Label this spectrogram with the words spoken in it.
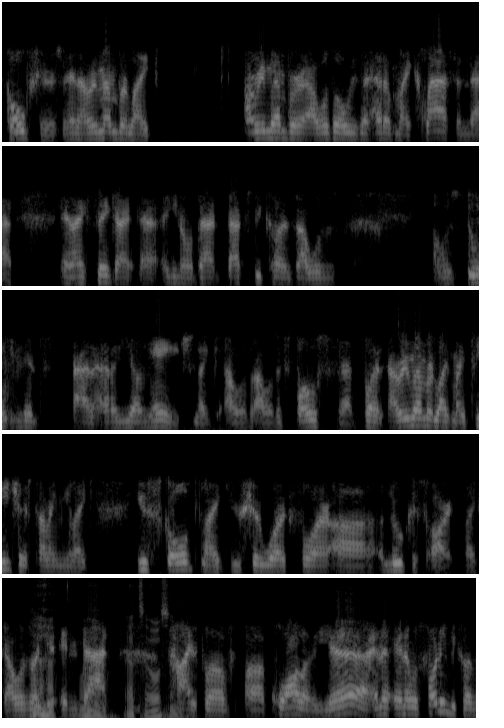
sculptures. And I remember like, I remember I was always ahead of my class in that, and I think I, uh, you know, that that's because I was, I was doing it at at a young age. Like I was I was exposed to that. But I remember like my teachers telling me like, you sculpt like you should work for uh Lucas Art. Like I was like in Wow, that That's awesome. type of uh, quality. Yeah, and and it was funny because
